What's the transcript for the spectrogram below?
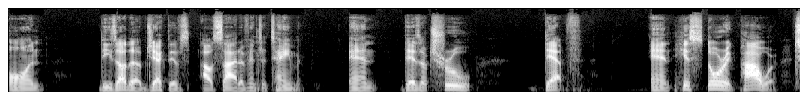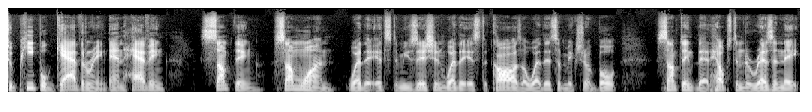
on these other objectives outside of entertainment. And there's a true depth and historic power to people gathering and having something, someone, whether it's the musician, whether it's the cause, or whether it's a mixture of both, something that helps them to resonate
